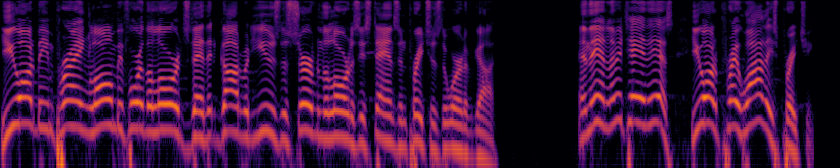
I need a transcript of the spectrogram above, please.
You ought to be praying long before the Lord's day that God would use the servant of the Lord as he stands and preaches the Word of God. And then let me tell you this you ought to pray while he's preaching.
